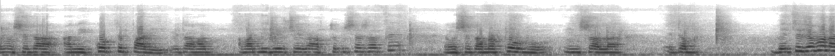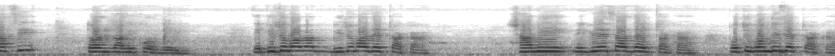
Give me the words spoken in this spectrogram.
এবং সেটা আমি করতে পারি। এটা আমার আমার নিজের সেই আত্মবিশ্বাস আছে এবং সেটা আমরা করব। ইনশাল্লাহ এটা বেঁচে যখন আছি, তখন এটা আমি করবই। এই বিধবা, বিধবাদের টাকা, স্বামী নিগৃহীতাদের টাকা, প্রতিবন্ধীদের টাকা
